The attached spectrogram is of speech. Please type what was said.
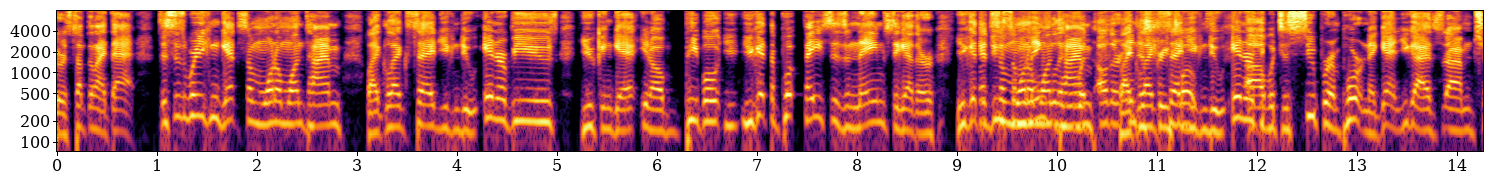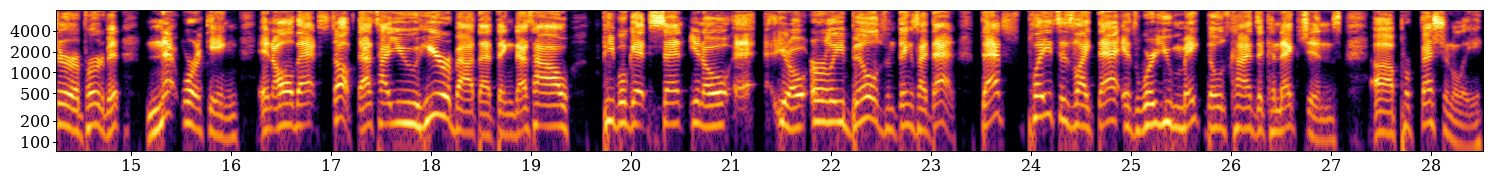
or something like that. This is where you can get some one-on-one time. Like Lex said, you can do interviews. You can get, you know, people, you, you get to put faces and names together. You get, get to do some, some one-on-one time with other like Lex said, folks. you can do interviews, uh, which is super important. Again, you guys, I'm sure have heard of it. Networking and all that stuff. That's how you hear about that thing. That's how people get sent, you know, eh, you know, early builds and things like that. That's places like that is where you make those kinds of connections uh, professionally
